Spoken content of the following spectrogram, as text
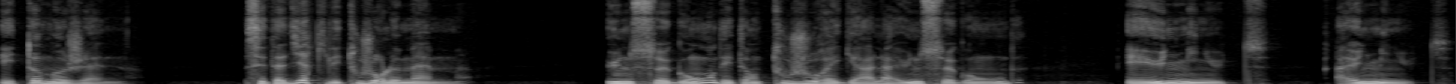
est homogène, c'est-à-dire qu'il est toujours le même, une seconde étant toujours égale à une seconde et une minute à une minute.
